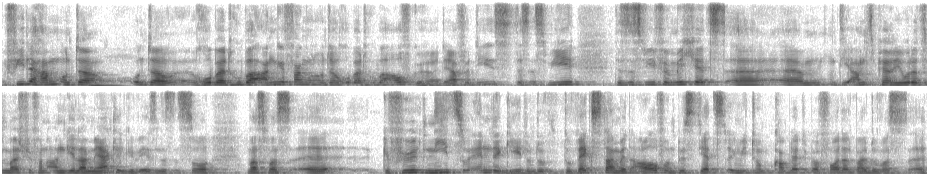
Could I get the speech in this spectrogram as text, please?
viele haben unter, unter Robert Huber angefangen und unter Robert Huber aufgehört. Ja, für die ist, das ist wie, das ist wie für mich jetzt äh, ähm, die Amtsperiode zum Beispiel von Angela Merkel gewesen. Das ist so was, was äh, gefühlt nie zu Ende geht und du, du wächst damit auf und bist jetzt irgendwie komplett überfordert, weil du was, äh,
